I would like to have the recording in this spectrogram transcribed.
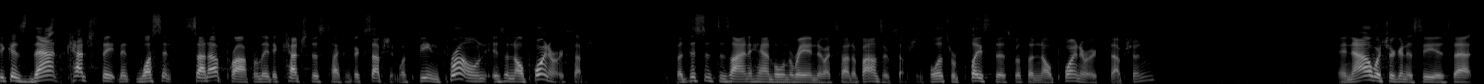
Because that catch statement wasn't set up properly to catch this type of exception. What's being thrown is a null pointer exception. But this is designed to handle an array index out of bounds exception. So let's replace this with a null pointer exception. And now what you're gonna see is that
